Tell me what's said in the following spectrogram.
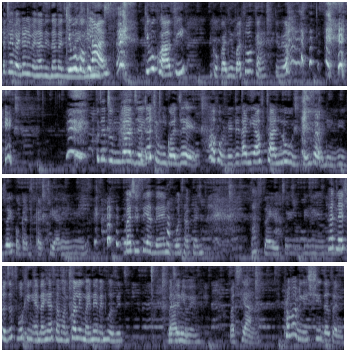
That time I don't even have his number. kimu class. Kimu wapi? Iko kwa nyumba toka kuja tumgoje half of the day na ni afternoon hivyo nini jua iko katikati ya nini but you see at the end what happened That's that night was just walking and i hear someone calling my name and who was it but Nani? anyway But yeah, probably she doesn't.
